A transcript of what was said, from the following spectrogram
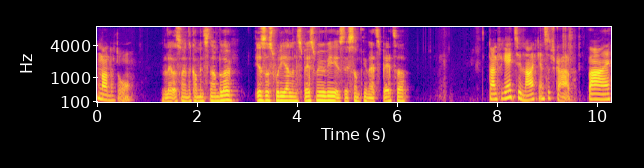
Not at all. Let us know in the comments down below. Is this Woody Allen's best movie? Is there something that's better? Don't forget to like and subscribe. Bye.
